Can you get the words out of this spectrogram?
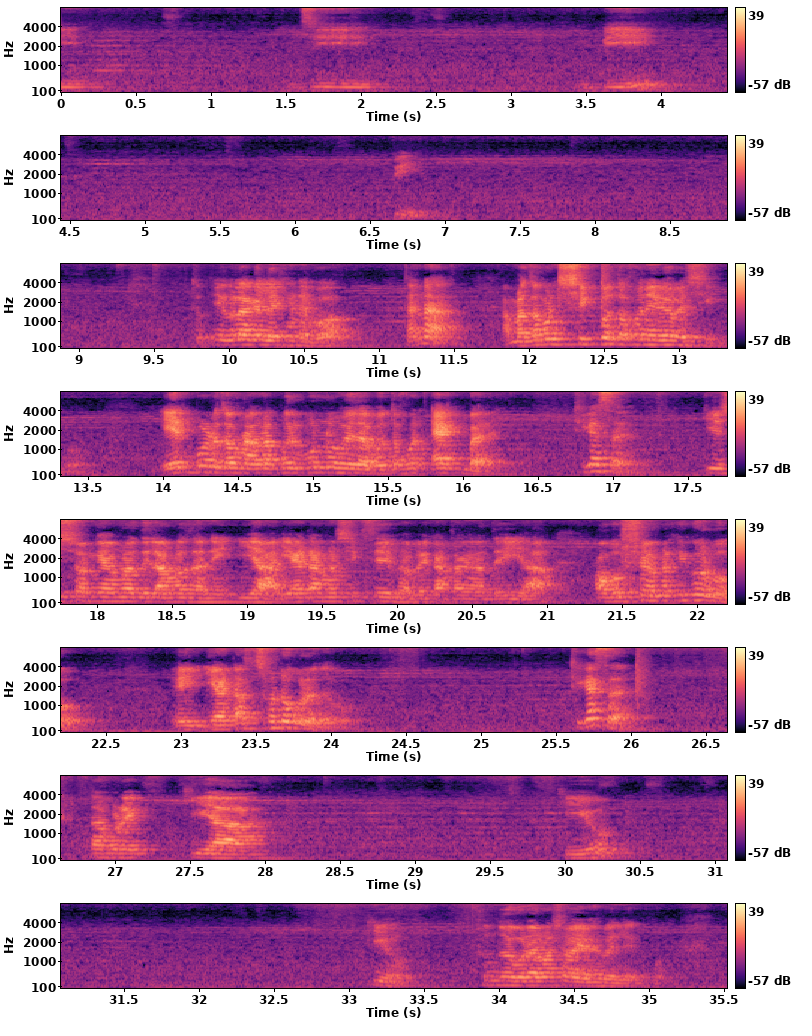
জি, বি, পি। তো এগুলাকে লিখে নেব, তাই না? আমরা যখন শিখব তখন এইভাবে শিখব। এরপরে যখন আমরা পরিপূর্ণ হয়ে যাব তখন একবারে, ঠিক আছে? কি সঙ্গে আমরা দিলে আমরা জানি ইয়া। ইয়াটা আমরা শিখছি এইভাবে কাটাকানাতে ইয়া। অবশ্যই আমরা কি করব? এই ইয়াটা ছোট করে দেব। ঠিক আছে? তারপরে কিয়া, কিউ কিও সুন্দর করে আমরা সবাই এভাবে লিখব।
